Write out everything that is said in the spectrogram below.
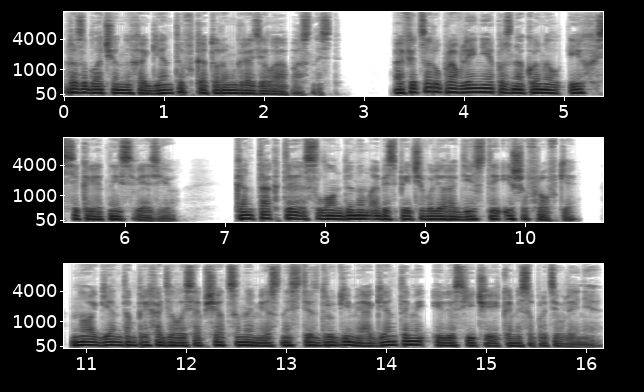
разоблаченных агентов, которым грозила опасность. Офицер управления познакомил их с секретной связью. Контакты с Лондоном обеспечивали радисты и шифровки, но агентам приходилось общаться на местности с другими агентами или с ячейками сопротивления.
